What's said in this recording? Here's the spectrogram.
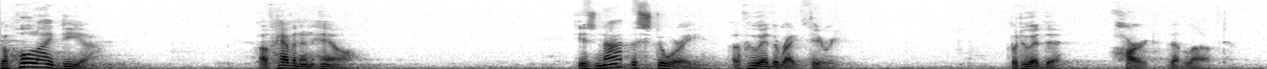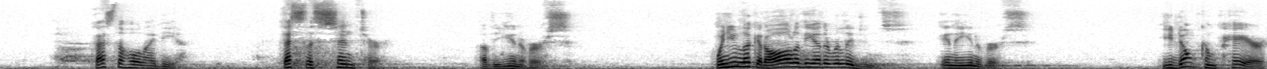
The whole idea of heaven and hell is not the story of who had the right theory, but who had the heart that loved. That's the whole idea. That's the center of the universe. When you look at all of the other religions in the universe, you don't compare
